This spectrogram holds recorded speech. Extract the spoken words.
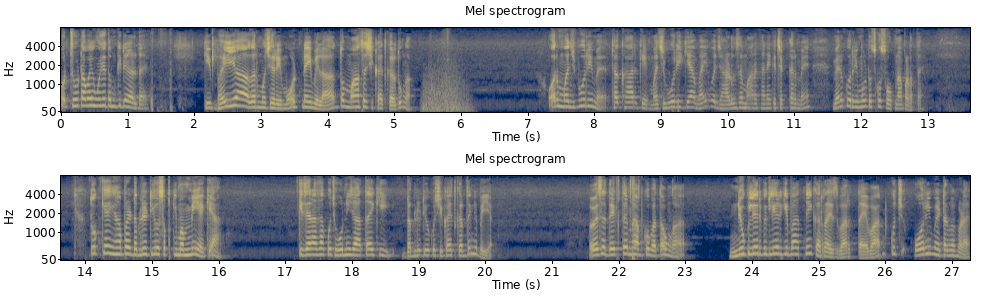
और छोटा भाई मुझे धमकी डालता है कि भैया, अगर मुझे रिमोट नहीं मिला तो माँ से शिकायत कर दूँगा। और मजबूरी में, थक हार के, मजबूरी क्या भाई? वो झाड़ू से मार खाने के चक्कर में मेरे को रिमोट उसको सौंपना पड़ता है। तो क्या यहाँ पर डब्ल्यूटीओ सबकी मम्मी है क्या? कि जरा सा कुछ हो नहीं जाता है कि डब्ल्यूटीओ को शिकायत कर देंगे भैया? वैसे देखते मैं आपको बताऊँगा न्यूक्लियर विक्लियर की बात नहीं कर रहा इस बार ताइवान, कुछ और ही मैटर में पड़ा है।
